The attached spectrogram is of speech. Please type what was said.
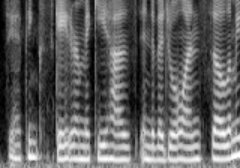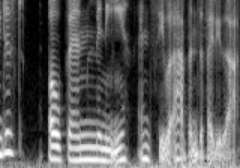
let's see, I think Skater Mickey has individual ones. So let me just open Mini and see what happens if I do that.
